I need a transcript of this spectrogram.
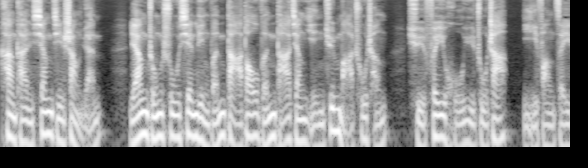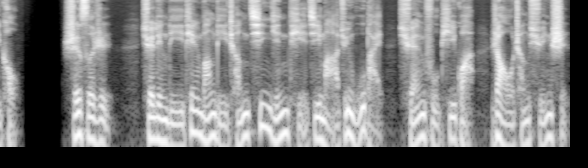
看看相近上元。梁中书先令文大刀文达将引军马出城，去飞虎峪驻扎，以防贼寇。十四日，却令李天王李成亲引铁骑马军五百，全副披挂，绕城巡视。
